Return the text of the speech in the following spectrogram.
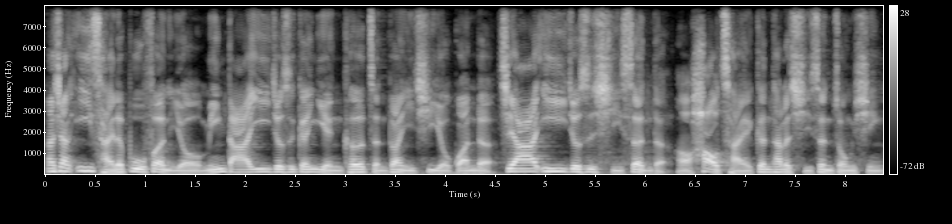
那像医材的部分有明达医，就是跟眼科诊断仪器有关的；嘉医就是洗肾的哦，耗材跟它的洗肾中心；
